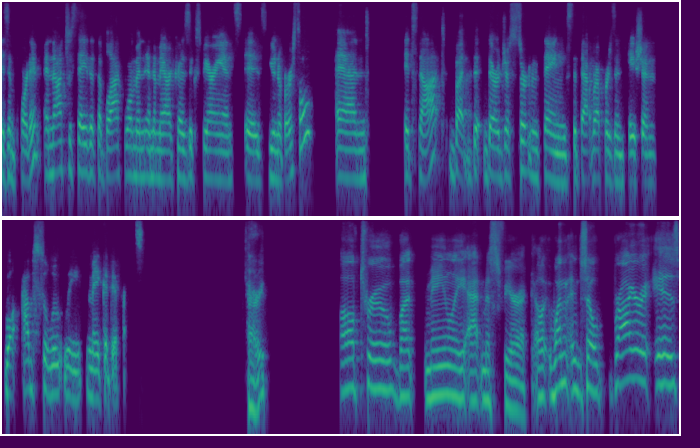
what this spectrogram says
is important. And not to say that the Black woman in America's experience is universal, and it's not, but th- there are just certain things that that representation will absolutely make a difference. Harry? all true, but mainly atmospheric. Uh, one, and so Breyer is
